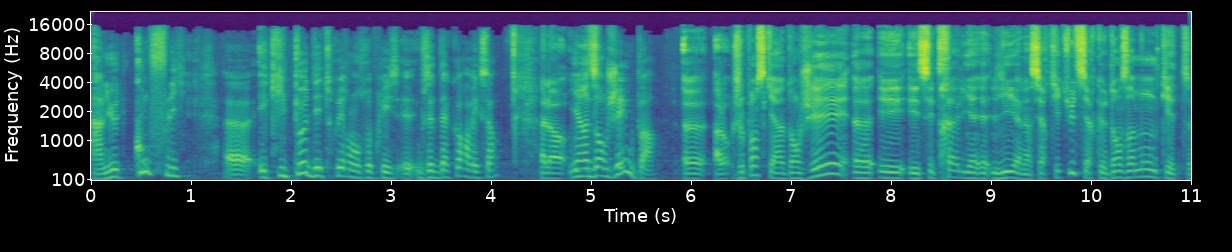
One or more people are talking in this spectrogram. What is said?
un lieu de conflit euh, et qui peut détruire l'entreprise. Euh, vous êtes d'accord avec ça? Alors, il y a un danger ou pas? Euh, alors, je pense qu'il y a un danger et, et c'est très lié, à l'incertitude. C'est-à-dire que dans un monde qui est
